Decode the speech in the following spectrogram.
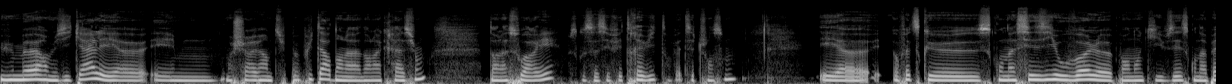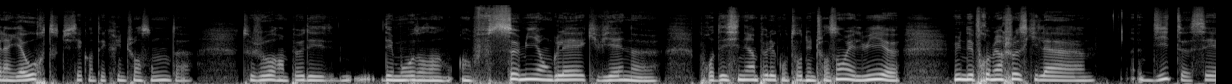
humeur musicale. Et, euh, hum, moi, je suis arrivée un petit peu plus tard dans la, dans la création, dans la soirée, parce que ça s'est fait très vite, en fait, cette chanson. Et euh, en fait, ce que ce qu'on a saisi au vol euh, pendant qu'il faisait ce qu'on appelle un yaourt, tu sais, quand tu écris une chanson, tu as toujours un peu des, des mots dans un, semi-anglais qui viennent pour dessiner un peu les contours d'une chanson. Et lui, une des premières choses qu'il a dites, c'est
